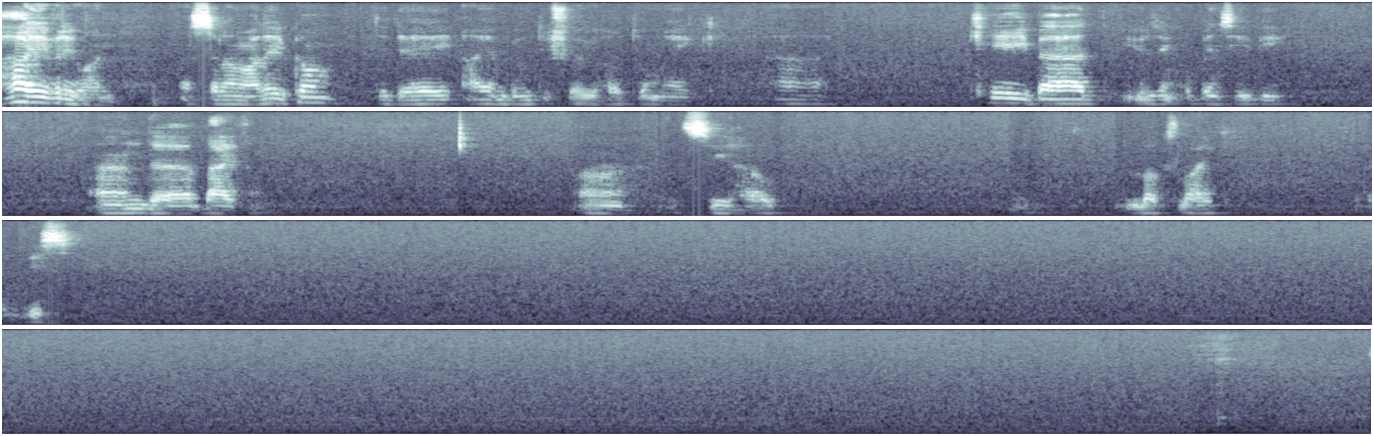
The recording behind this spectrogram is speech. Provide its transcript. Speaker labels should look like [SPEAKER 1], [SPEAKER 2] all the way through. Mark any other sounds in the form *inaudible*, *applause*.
[SPEAKER 1] Hi everyone, Assalamu alaikum. Today I am going to show you how to make uh, keypad using OpenCV and uh, Python. Uh, let's see how it looks like, like this.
